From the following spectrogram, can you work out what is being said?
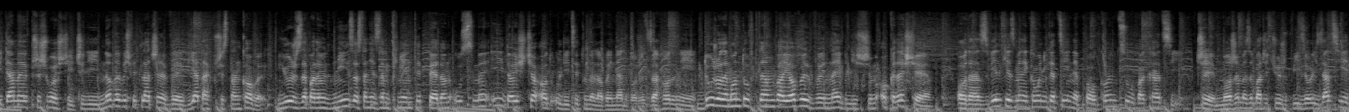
Witamy w przyszłości, czyli nowe wyświetlacze w wiatach przystankowych. Już za parę dni zostanie zamknięty peron 8 i dojścia od ulicy Tunelowej na dworzec zachodni. Dużo remontów tramwajowych w najbliższym okresie oraz wielkie zmiany komunikacyjne po końcu wakacji. Czy możemy zobaczyć już wizualizację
